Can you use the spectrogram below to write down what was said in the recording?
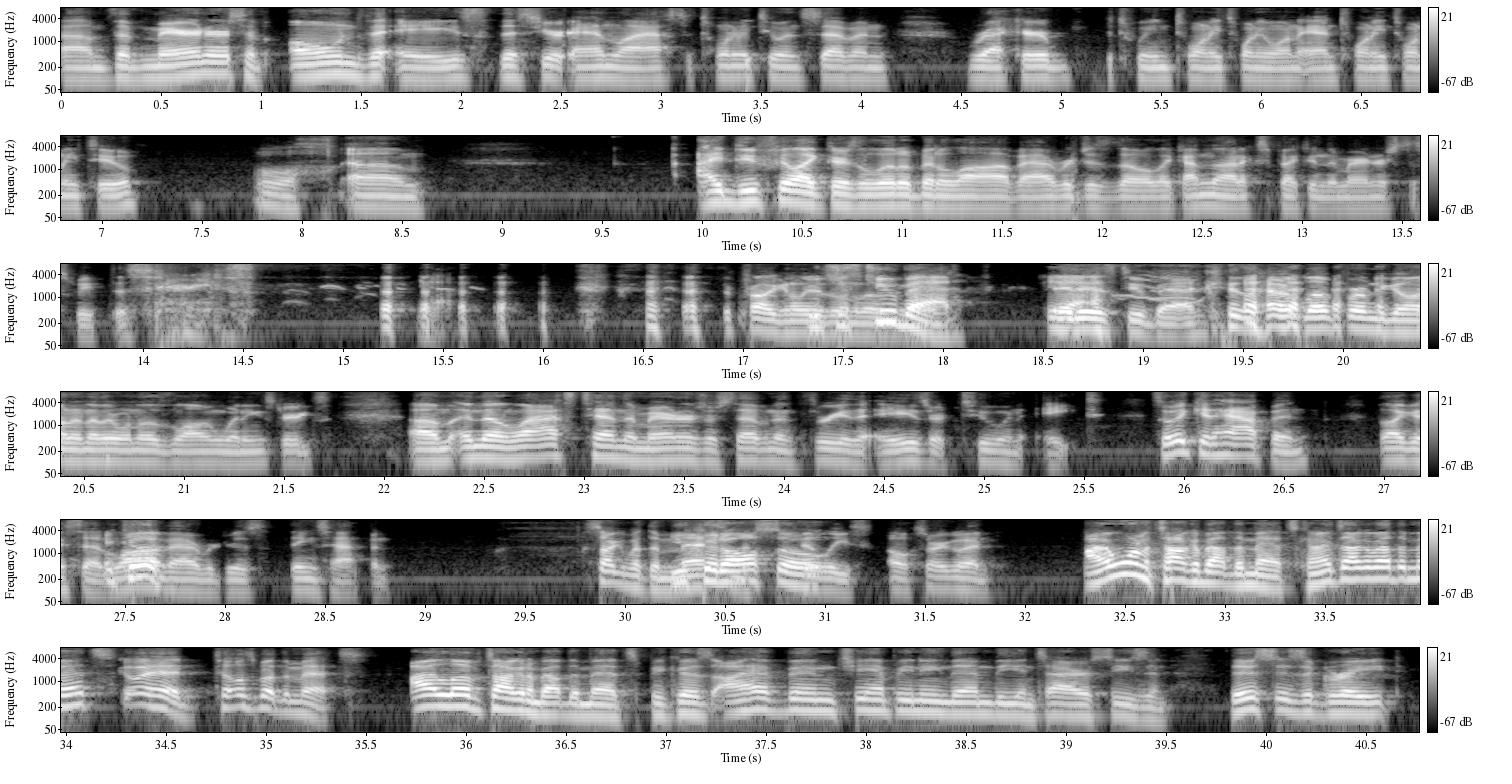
Um, the Mariners have owned the A's this year and last, a 22 and 7 record between 2021 and 2022. Oh, Um, I do feel like there's a little bit of law of averages, though. Like I'm not expecting the Mariners to sweep this series. Yeah. they're probably going to lose. which is too bad. games. It Yeah. is too bad because I would love for them to go on another one of those long winning streaks. Um, and the last ten, the Mariners are seven and three. The A's are two and eight. So it could happen. Like I said, It lot could. of averages, things happen. Let's talk about the You Mets. could also- Phillies. Oh, sorry. Go ahead. I want to talk about the Mets. Can I talk about the Mets? Go ahead. Tell us about the Mets. I love talking about the Mets because I have been championing them the entire season. This is a great,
